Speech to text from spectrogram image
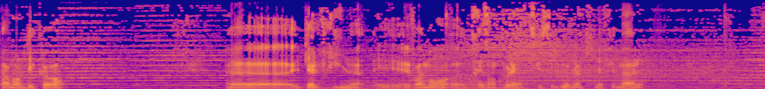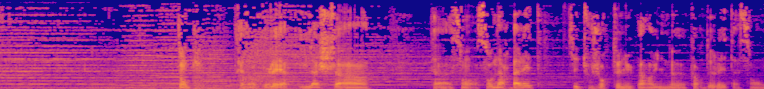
part dans le décor. Euh, Galfrin est vraiment euh, très en colère parce que c'est le gobelin qui l'a fait mal. Donc, très en colère, il lâche sa, son, arbalète qui est toujours tenue par une cordelette à son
